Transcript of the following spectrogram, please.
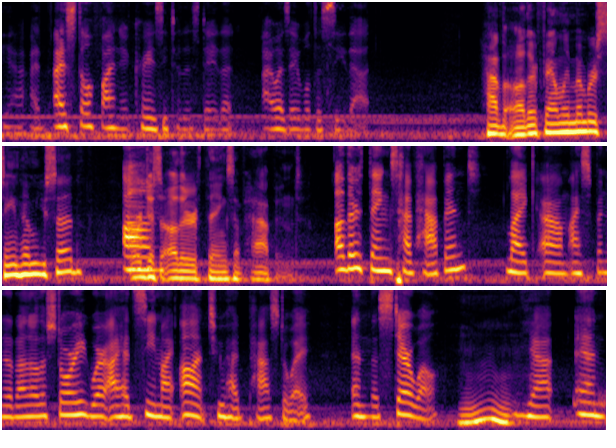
Yeah, I, I still find it crazy to this day that I was able to see that. Have other family members seen him? You said, or just Um, other things have happened? other things have happened. Like um, I spun it another story where I had seen my aunt who had passed away in the stairwell. Mm. Yeah, and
